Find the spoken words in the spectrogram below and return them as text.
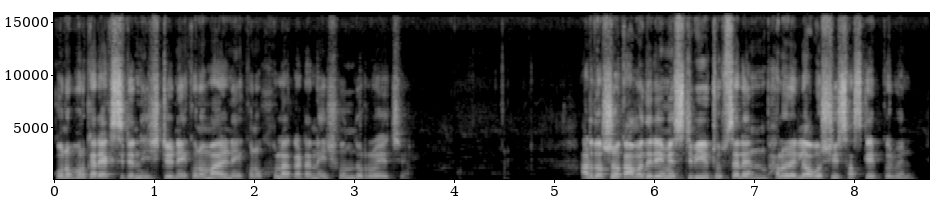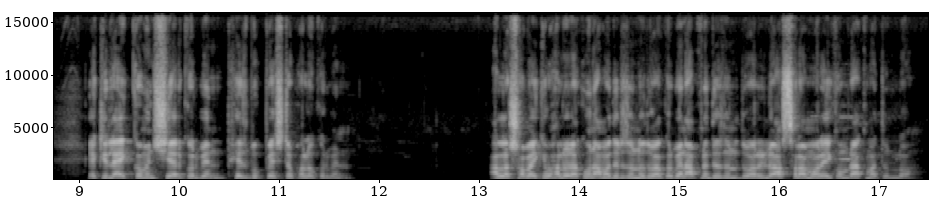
কোনো প্রকার অ্যাক্সিডেন্ট হিস্ট্রি নেই, কোনো মারি নেই, কোনো খোলা কাটা নেই, সুন্দর রয়েছে। আর দর্শক, আমাদের এম ইউটিউব চ্যানেল ভালো লাগলে অবশ্যই সাবস্ক্রাইব করবেন। একটি লাইক কমেন্ট শেয়ার করবেন। ফেসবুক পেজটা ফলো করবেন। আল্লাহ সবাইকে ভালো রাখুন, আমাদের জন্য দোয়া করবেন। আপনাদের জন্য দোয়া রইল। আসসালামু আলাইকুম, রাহমাতুল্লাহ।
